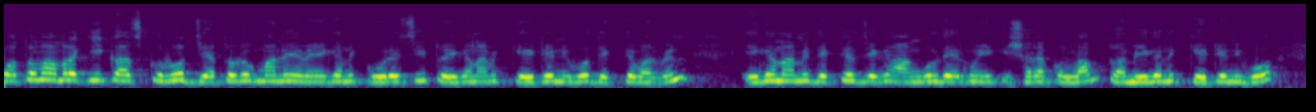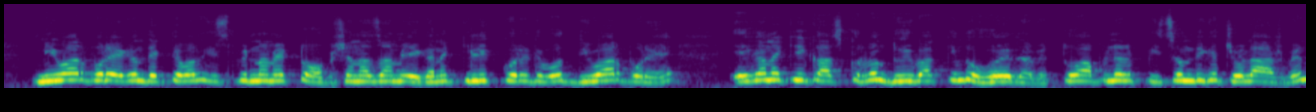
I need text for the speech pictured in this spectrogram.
প্রথমে আমরা কি কাজ করব, যতটুকু মানে আমি এখানে করেছি, তো এখানে আমি কেটে নিব, দেখতে পারবেন। এখানে আমি দেখতে যেখানে আঙ্গুল দিয়ে এরকম ইশারা করলাম, তো আমি এখানে কেটে নিব। নেওয়ার পরে এখানে দেখতে পাবেন স্পিড নামে একটা অপশান আছে, আমি এখানে ক্লিক করে দেবো। দেওয়ার পরে এখানে কি কাজ করবেন? দুই ভাগ কিন্তু হয়ে যাবে। তো আপনারা পিছন দিকে চলে আসবেন।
